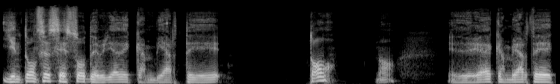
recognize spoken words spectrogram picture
y entonces eso debería de cambiarte todo, ¿no? Eh, debería de cambiarte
